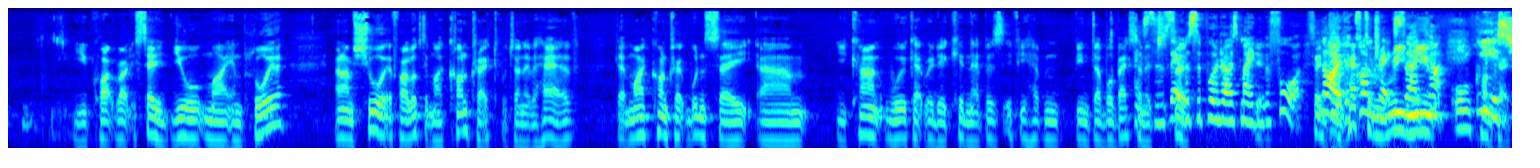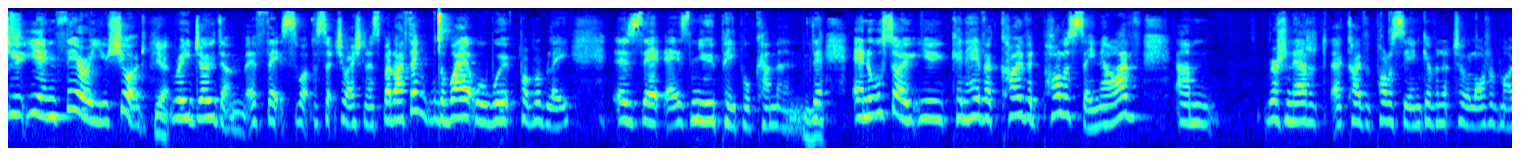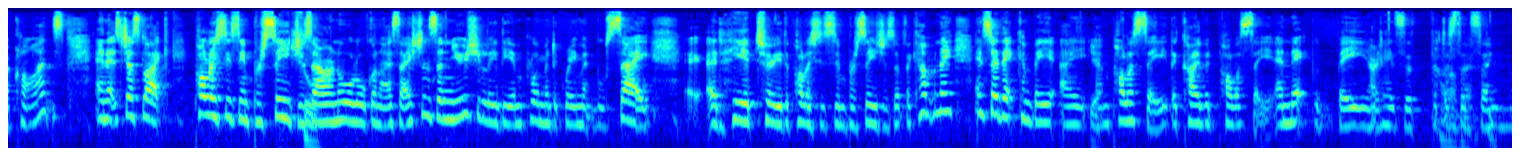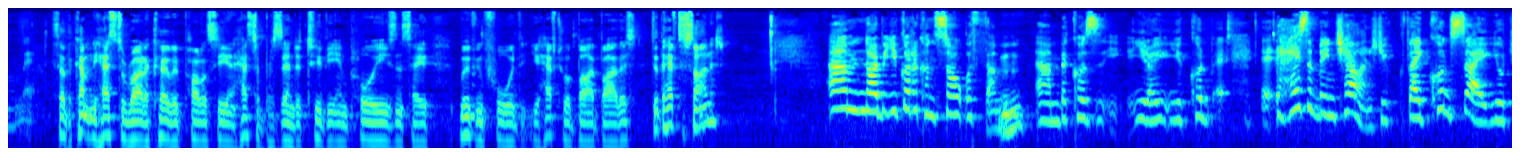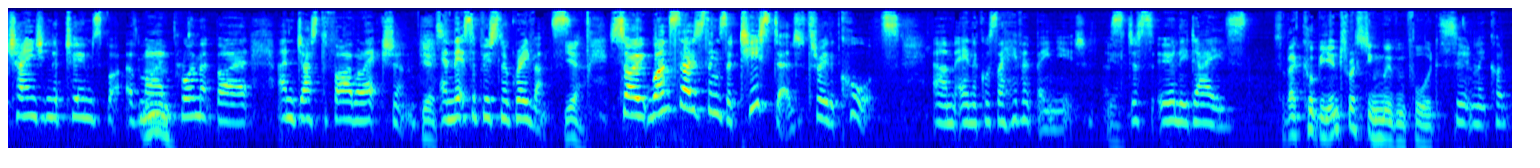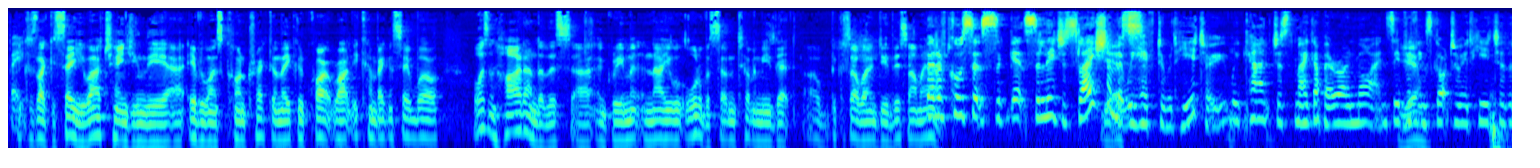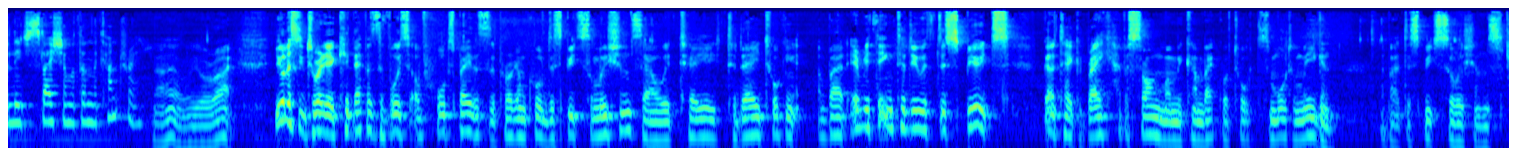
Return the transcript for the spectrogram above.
you quite rightly stated you're my employer, and I'm sure if I looked at my contract, which I never have, that my contract wouldn't say um, you can't work at Radio Kidnappers if you haven't been double vaccinated. That was the point I was making yeah. before. So no, the contracts they can't. all Yes, you, yeah, in theory you should Yeah. redo them if that's what the situation is. But I think the way it will work probably is that as new people come in, Mm-hmm. the, and also you can have a COVID policy. Now I've. Um, written out a, COVID policy and given it to a lot of my clients. And it's just like policies and procedures Sure. are in all organisations, and usually the employment agreement will say uh, adhere to the policies and procedures of the company, and so that can be a Yeah. um, policy, the COVID policy, and that would be you know it has the, the distancing and all that. So the company has to write a COVID policy and has to present it to the employees and say, moving forward, that you have to abide by this. Do they have to sign it? Um, no, but you've got to consult with them Mm-hmm. um, because you know you could. It hasn't been challenged. You, they could say you're changing the terms of my employment by an unjustifiable action, Mm. Yes. and that's a personal grievance. Yeah. So once those things are tested through the courts, um, and of course they haven't been yet. It's Yeah. just early days. So that could be interesting moving forward. Certainly could be. Because, like you say, you are changing the, uh, everyone's contract, and they could quite rightly come back and say, "Well, I wasn't hired under this uh, agreement, and now you're all of a sudden telling me that oh, because I won't do this, I'm But out." But of course, it's the, it's the legislation that we have to adhere to. We can't just make up our own minds. Everything's got to adhere to the legislation within the country. No, you're right. You're listening to Radio Kidnappers, the voice of Hawke's Bay. This is a program called Dispute Solutions. Uh, we're tell you today talking about everything to do with disputes. We're going to take a break, have a song. When we come back, we'll talk to some more to Megan about dispute solutions.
